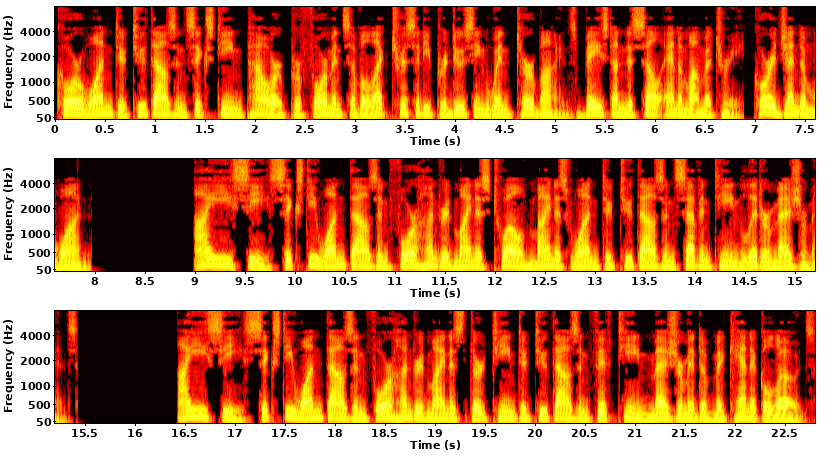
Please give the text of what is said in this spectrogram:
Core 1 to 2016 power performance of electricity producing wind turbines based on nacelle anemometry, Corrigendum 1 IEC 61400-12-1 to 2017 liter measurements. IEC 61400-13 to 2015 measurement of mechanical loads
